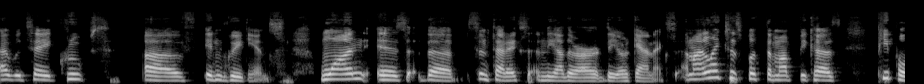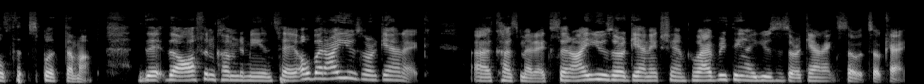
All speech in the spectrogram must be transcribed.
I would say, groups of ingredients. One is the synthetics and the other are the organics. And I like to split them up because people th- split them up. They, they often come to me and say, Oh, but I use organic uh, cosmetics and I use organic shampoo. Everything I use is organic, so it's okay.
